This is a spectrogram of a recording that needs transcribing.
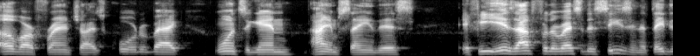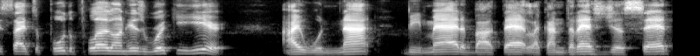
of our franchise quarterback. Once again, I am saying this. If he is out for the rest of the season, if they decide to pull the plug on his rookie year, I would not be mad about that. Like Andres just said,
